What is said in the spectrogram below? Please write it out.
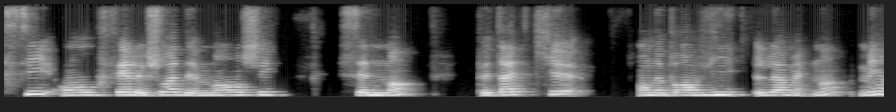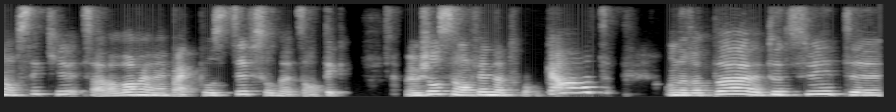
Si on fait le choix de manger sainement, peut-être qu'on n'a pas envie là maintenant, mais on sait que ça va avoir un impact positif sur notre santé. Même chose si on fait notre workout, on n'aura pas tout de suite euh,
